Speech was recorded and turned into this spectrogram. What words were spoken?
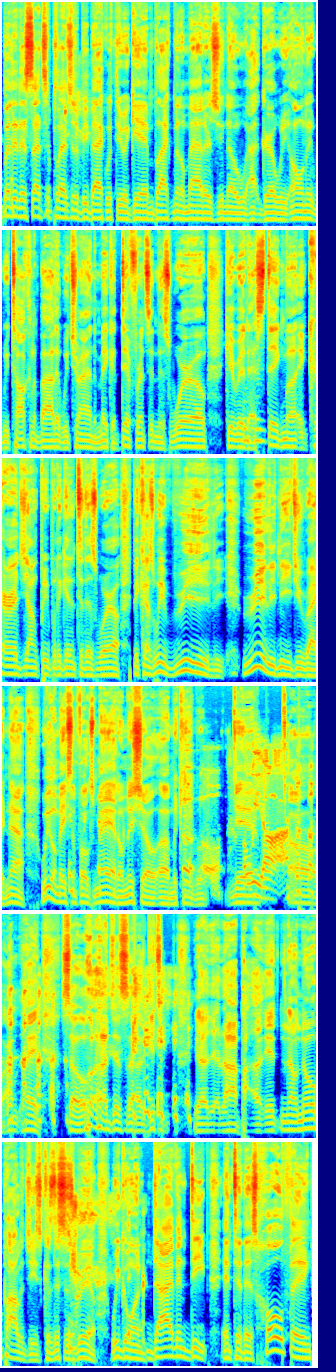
but it is such a pleasure to be back with you again. Black Mental Matters. You know, girl, we own it. We talking about it. We trying to make a difference in this world. Get rid of mm-hmm. that stigma. Encourage young people to get into this world because we really, really need you right now. We're gonna make some folks mad on this show, uh, Makiba. Oh, yeah, oh, we are. oh, I'm, hey, so uh, just uh, get you, uh, uh, it, no, no apologies because this is real. We going diving deep into this whole thing.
